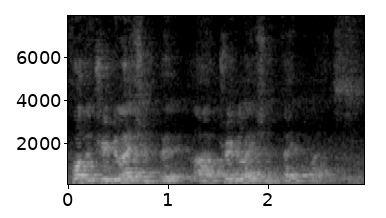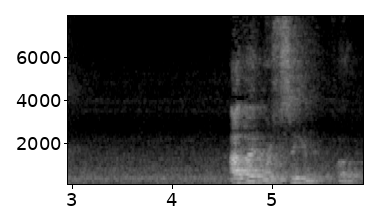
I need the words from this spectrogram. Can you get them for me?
for the tribulation, uh, tribulation to take place. I think we're seeing it, folks.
